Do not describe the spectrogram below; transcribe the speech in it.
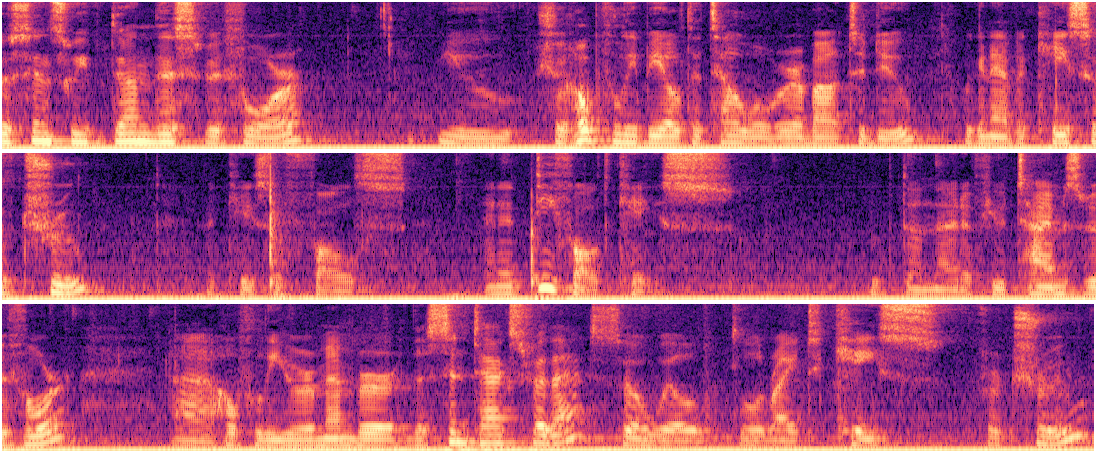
So since we've done this before, you should hopefully be able to tell what we're about to do. We're going to have a case of true, a case of false, and a default case. We've done that a few times before. Uh, hopefully you remember the syntax for that. So we'll, we'll write case for true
